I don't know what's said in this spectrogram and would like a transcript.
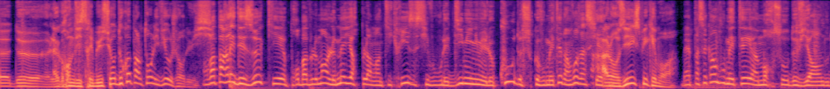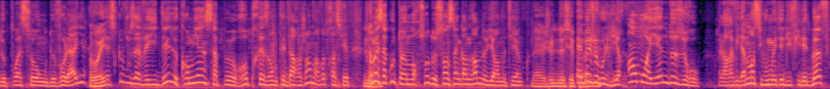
euh, de la grande distribution. De quoi parle-t-on, Olivier, aujourd'hui? On va parler des œufs qui est probablement le meilleur plan anti-crise si vous voulez diminuer le coût de ce que vous mettez dans vos assiettes. Allons-y, expliquez-moi. Ben, parce que quand vous mettez un morceau de viande ou de poisson ou de volaille, Oui. est-ce que vous avez idée de combien ça peut représenter d'argent dans votre assiette? Non. Combien ça coûte un morceau de 150 grammes de viande Tiens? Mais je ne le sais pas. Eh bien, je vais vous le dire. En moyenne, 2 euros. Alors évidemment, si vous mettez du filet de bœuf,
